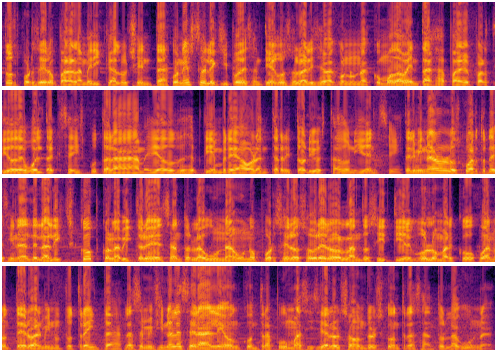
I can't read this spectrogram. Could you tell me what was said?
2 por 0 para el América al 80. Con esto el equipo de Santiago Solari se va con una cómoda ventaja para el partido de vuelta que se disputará a mediados de septiembre ahora en territorio estadounidense. Terminaron los cuartos de final de la League Cup con la victoria del Santos Laguna 1 por 0 sobre el Orlando City. El gol lo marcó Juan Otero al minuto 30. Las semifinales serán León contra Pumas y Seattle Sounders contra Santos Laguna.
